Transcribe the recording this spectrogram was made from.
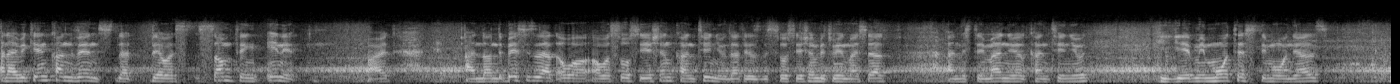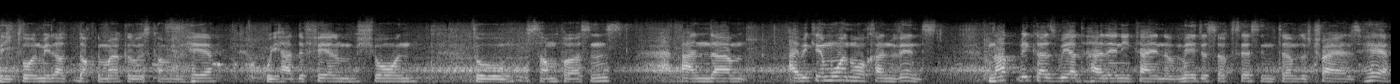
and I became convinced that there was something in it, right? And on the basis of that, our, our association continued. That is, the association between myself and Mr. Emanuel continued. He gave me more testimonials. He told me that Dr. Merkl was coming here. We had the film shown to some persons. And um, I became more and more convinced, not because we had had any kind of major success in terms of trials here,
